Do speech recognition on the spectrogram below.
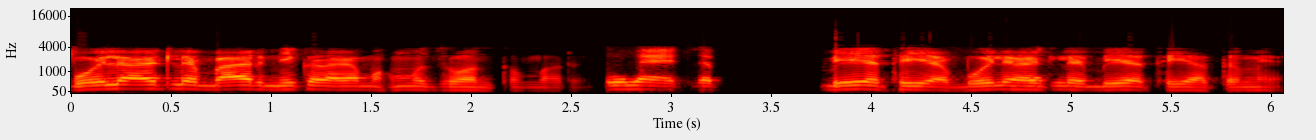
બોલ્યા એટલે બહાર નીકળ્યા એમ સમજવાનું તમારે. બોલ્યા એટલે બે થયા બોલ્યા એટલે બે થયા તમે.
